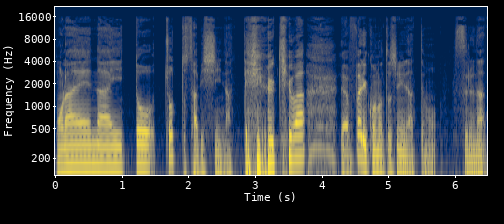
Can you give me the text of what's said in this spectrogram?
もらえないとちょっと寂しいなっていう気は、やっぱりこの年になってもするな、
